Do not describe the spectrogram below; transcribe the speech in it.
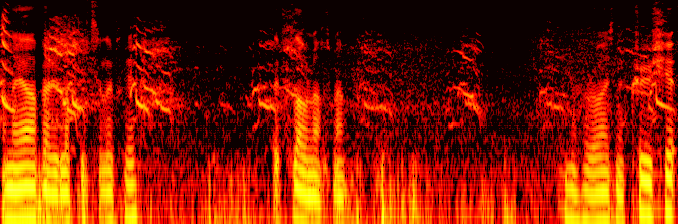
And they are very lucky to live here. They've flown off now. On the horizon a cruise ship.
